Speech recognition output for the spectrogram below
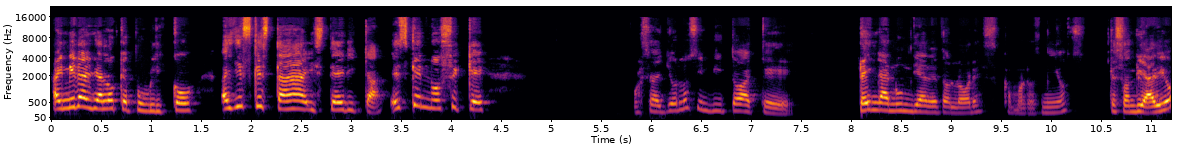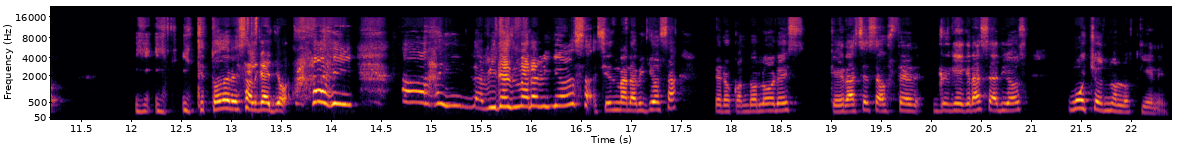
Ay, mira ya lo que publicó. Ay, es que está histérica. Es que no sé qué. O sea, yo los invito a que tengan un día de dolores como los míos, que son diario, y, que todavía salga yo, ay, ay, la vida es maravillosa, sí es maravillosa, pero con dolores que gracias a usted, que gracias a Dios, muchos no los tienen.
